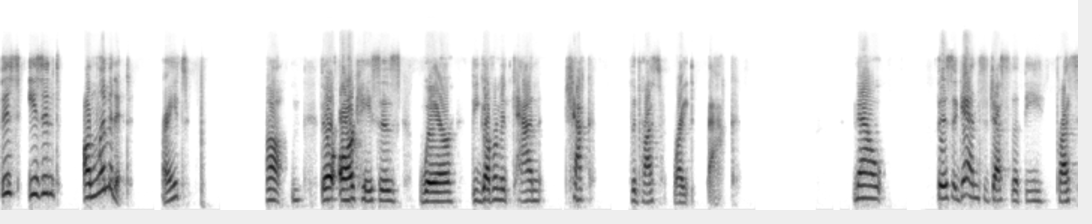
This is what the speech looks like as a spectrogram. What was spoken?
this isn't unlimited, right? Uh, there are cases where the government can check the press right back. Now, this again suggests that the press,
